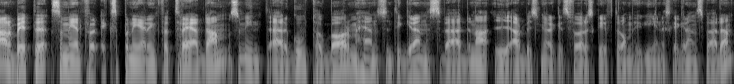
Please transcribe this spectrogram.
Arbete som medför exponering för trädamm som inte är godtagbar med hänsyn till gränsvärdena i Arbetsmiljöverkets föreskrifter om hygieniska gränsvärden.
